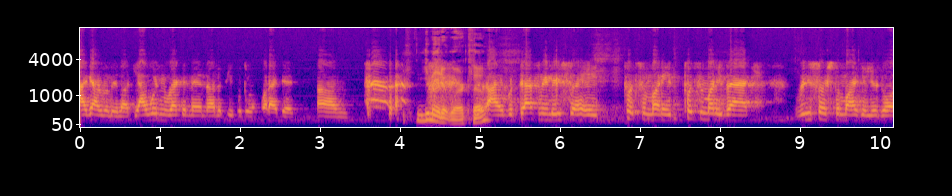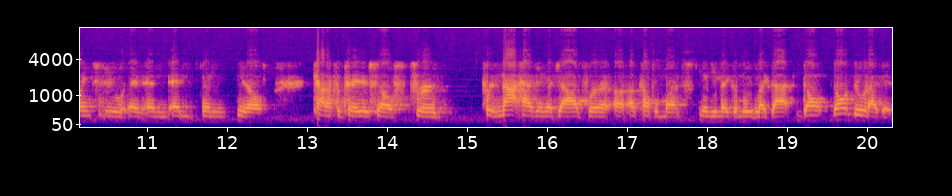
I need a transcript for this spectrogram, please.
I got really lucky. I wouldn't recommend other people doing what I did. Um, you made it work though. I would definitely say put some money put some money back, research the market you're going to, and and and, and you know kind of prepare yourself for for not having a job for a, a, couple months when you make a move like that. Don't don't do what I did.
